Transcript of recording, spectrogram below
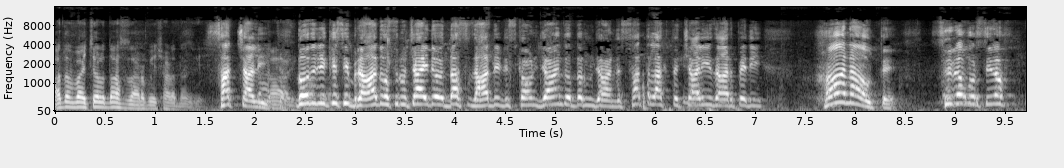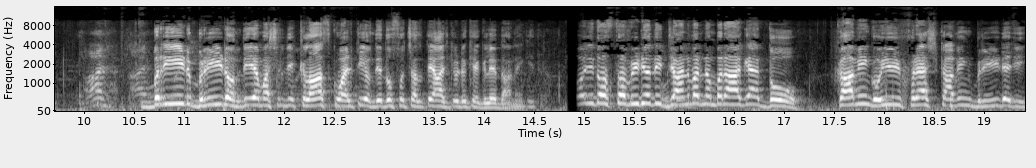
ਆ ਤਾਂ ਬਾਈ ਚਲੋ 10000 ਰੁਪਏ ਛੱਡ ਦਾਂਗੇ। 740 ਦੁੱਧ ਜੀ ਕਿਸੇ ਭਰਾ ਦੋਸਤ ਨੂੰ ਚਾਹੀਦੇ ਹੋ 10000 ਦੀ ਡਿਸਕਾਊਂਟ ਜਾਣ ਤੇ ਉਧਰ ਨੂੰ ਜਾਣ ਦੇ। 7 ਲੱਖ ਤੇ 40000 ਰੁਪਏ ਦੀ ਹਾਂ ਨਾ ਉੱਤੇ। ਸਿਰਫ ਔਰ ਸਿਰਫ ब्रीड ब्रीड होती है माशाल्लाह की क्लास क्वालिटी होती है दोस्तों चलते हैं आज के वीडियो के अगले दाने की तरफ तो जी दोस्तों वीडियो दी जानवर नंबर आ गया दो ਕਾਵਿੰਗ ਹੋਈ ਹੋਈ ਫਰੈਸ਼ ਕਾਵਿੰਗ ਬਰੀਡ ਹੈ ਜੀ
